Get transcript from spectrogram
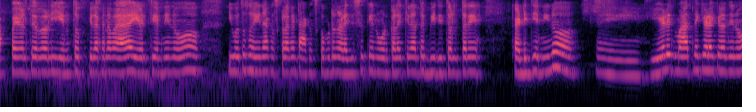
ಅಪ್ಪ ಹೇಳ್ತಿರೋಲ್ಲಿ ಏನು ತಪ್ಪಿಲ್ಲ ಕಣವ ಹೇಳ್ತೀಯ ನೀನು? ಇವತ್ತು ಸೈನ್ ಹಾಕಿಸ್ಕೊಳಕಂಟ ಹಾಕಿಸ್ಕೊಬಿಟ್ಟು ನಾಳೆ ದಿವಸಕ್ಕೆ ನೋಡ್ಕೊಳಕ್ಕಿಲ್ಲ ಅಂತ ಬೀದಿ ತಳ್ತಾರೆ. ಕಂಡಿದ್ಯ ನೀನು? ಹೇಳಿದ ಮಾತನ್ನ ಕೇಳಕ್ಕಿಲ್ಲ ನೀನು.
